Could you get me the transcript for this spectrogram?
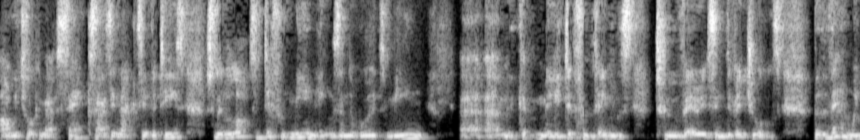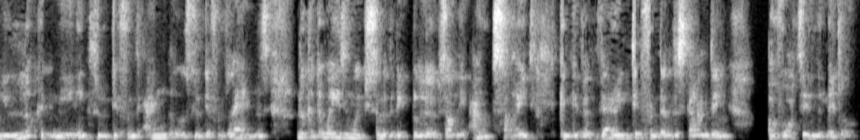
are we talking about sex as in activities? So there are lots of different meanings, and the words mean uh, um, maybe different things to various individuals. But then when you look at meaning through different angles, through different lens, look at the ways in which some of the big blurbs on the outside can give a very different understanding of what's in the middle.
